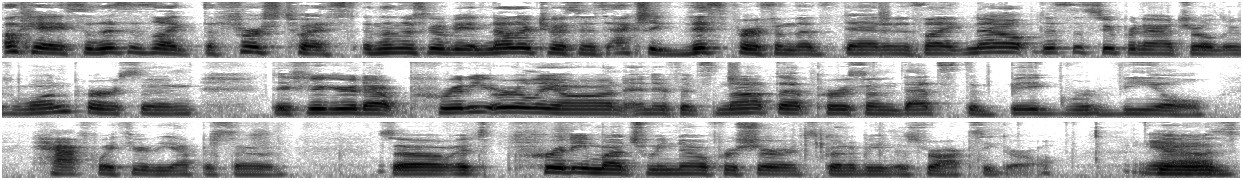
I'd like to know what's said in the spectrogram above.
okay, so this is like the first twist, and then there's going to be another twist, and it's actually this person that's dead, and it's like, no, this is supernatural. There's one person. They figure it out pretty early on, and if it's not that person, that's the big reveal halfway through the episode. So it's pretty much we know for sure it's going to be this Roxy girl Yeah. who was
